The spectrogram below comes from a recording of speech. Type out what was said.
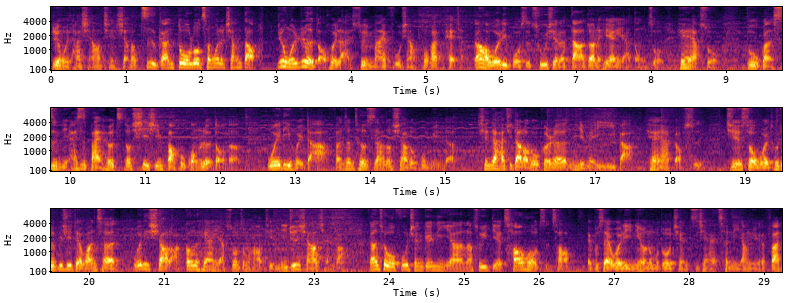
认为他想要钱，想到自甘堕落成为了强盗，认为热岛会来，所以埋伏想要破坏 Pet。刚好威利博士出现了，打断了黑暗牙动作。黑暗牙说：“不管是你还是百合子，都细心保护光热斗呢。”威利回答：“反正特斯拉都下落不明的。”现在还去打扰洛克人也没意义吧？黑暗雅表示，接受委托就必须得完成。威利笑了，告诉黑暗雅说这么好听，你就是想要钱吧？干脆我付钱给你呀，拿出一叠超厚纸钞。哎，不是，威利，你有那么多钱，之前还蹭你养女的饭。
